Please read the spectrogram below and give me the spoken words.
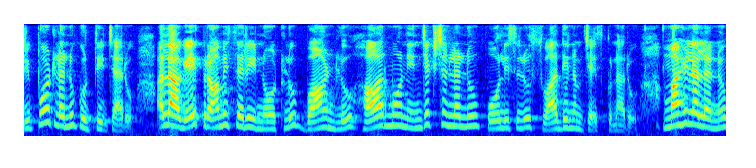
రిపోర్ట్లను గుర్తించారు. అలాగే ప్రామిసరీ నోట్లు బాండ్లు హార్మోన్ ఇంజెక్షన్లను పోలీసులు స్వాధీనం చేసుకున్నారు. మహిళలను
